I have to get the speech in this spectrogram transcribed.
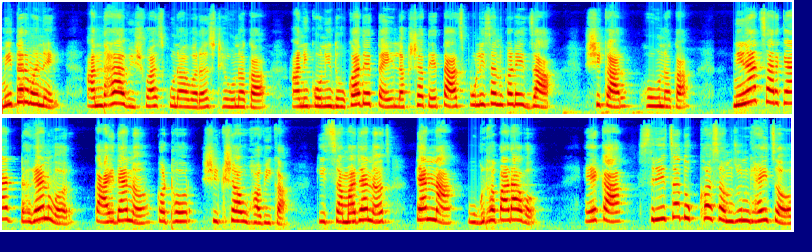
मी तर म्हणेल आंधळा विश्वास कुणावरच ठेवू नका आणि कोणी धोका देतंय लक्षात येताच पोलिसांकडे जा. शिकार होऊ नका. निनादसारख्या ढग्यांवर कायद्यानं कठोर शिक्षा व्हावी का? की समाजानंच त्यांना उघडं पाडावं? एका स्त्रीचं दुःख समजून घ्यायचं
